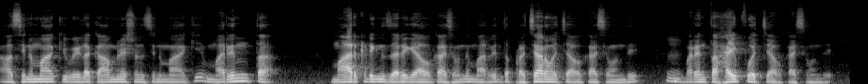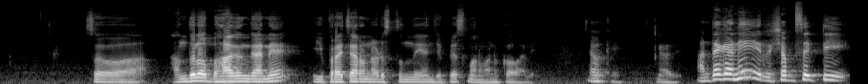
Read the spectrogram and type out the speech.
ఆ సినిమాకి వీళ్ళ కాంబినేషన్ సినిమాకి మరింత మార్కెటింగ్ జరిగే అవకాశం ఉంది మరింత ప్రచారం వచ్చే అవకాశం ఉంది మరింత హైప్ వచ్చే అవకాశం ఉంది. సో అందులో భాగంగానే ఈ ప్రచారం నడుస్తుంది అని చెప్పేసి మనం అనుకోవాలి. ఓకే. అది. అంతేగాని రిషబ్ శెట్టి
